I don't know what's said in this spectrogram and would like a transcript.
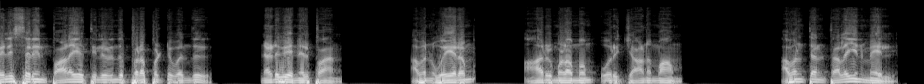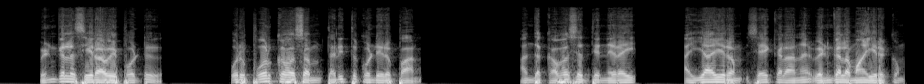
பெலிஸ்தரின் பாளையத்திலிருந்து புறப்பட்டு வந்து நடுவே நிற்பான். அவன் உயரம் ஆறு முழமும் ஒரு ஜானுமாம். அவன் தன் தலையின் மேல் வெண்கல சீராவை போட்டு ஒரு போர்க்கவசம் தரித்து கொண்டிருப்பான். அந்த கவசத்தின் நிறை ஐயாயிரம் சேக்கலான வெண்கலமாயிருக்கும்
